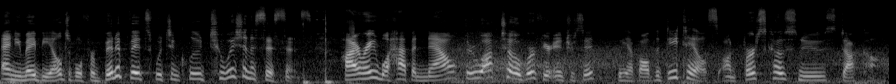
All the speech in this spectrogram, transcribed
And you may be eligible for benefits which include tuition assistance. Hiring will happen now through October. If you're interested, we have all the details on firstcoastnews.com.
